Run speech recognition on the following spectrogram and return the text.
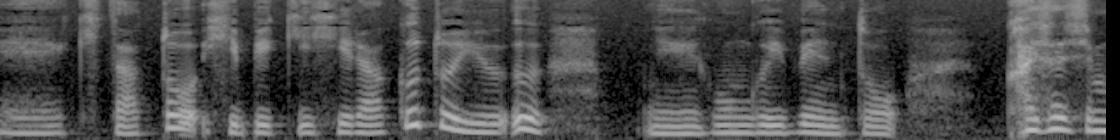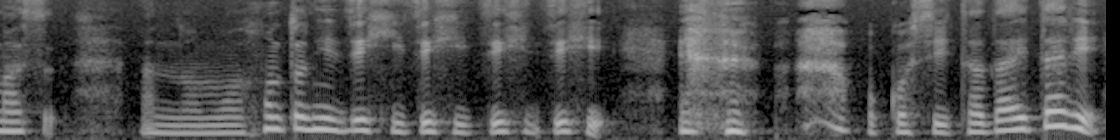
えー、北と響き開くという、えー、ゴングイベントを開催します。あのもう本当にぜひぜひぜひぜひ お越しいただいたり、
